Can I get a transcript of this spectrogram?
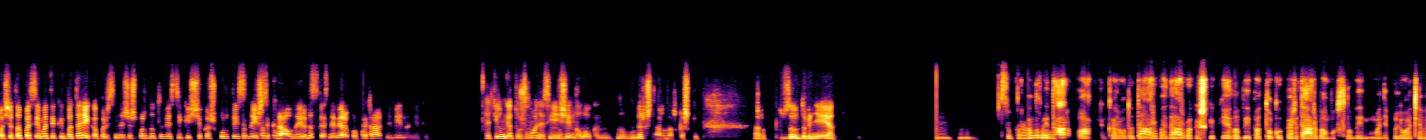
o šitą pasiima tik kaip batareika, parsineš iš parduotuvės, įkiši kažkur tai, jinai išsikrauna ir viskas, nebėra kur pakrauti, nebeina niekaip atjungia tų žmonės, jie išeina laukan, nu, miršta ar dar kažkaip, ar sudurnėja. Mhm. supratau. Labai darbo aplinką rodo darbą, darbą kažkaip jie labai patogu per darbą mus labai manipuliuoti.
